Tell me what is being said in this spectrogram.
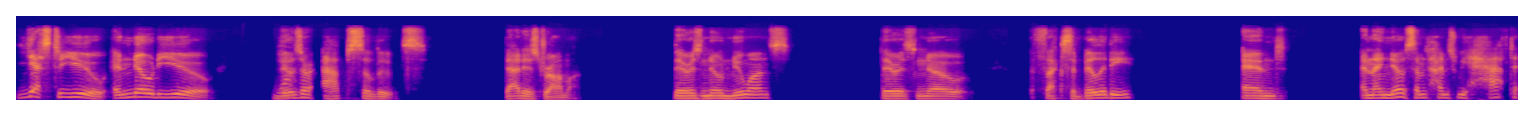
yes to you and no to you. Yeah. Those are absolutes. That is drama. There is no nuance there is no flexibility and and i know sometimes we have to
